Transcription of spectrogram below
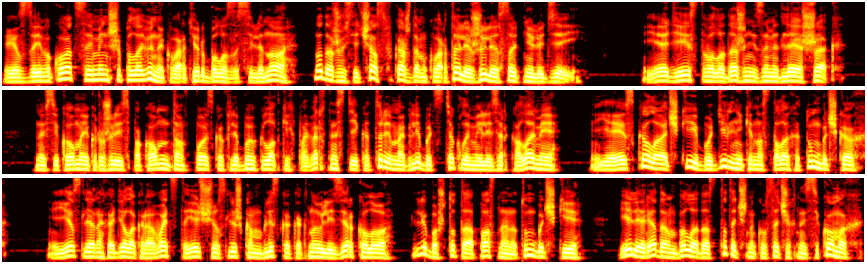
Из-за эвакуации меньше половины квартир было заселено, но даже сейчас в каждом квартале жили сотни людей. Я действовала даже не замедляя шаг. Насекомые кружились по комнатам в поисках любых гладких поверхностей, которые могли быть стеклами или зеркалами, я искала очки и будильники на столах и тумбочках. Если я находила кровать, стоящую слишком близко к окну или зеркалу, либо что-то опасное на тумбочке, или рядом было достаточно кусачих насекомых,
